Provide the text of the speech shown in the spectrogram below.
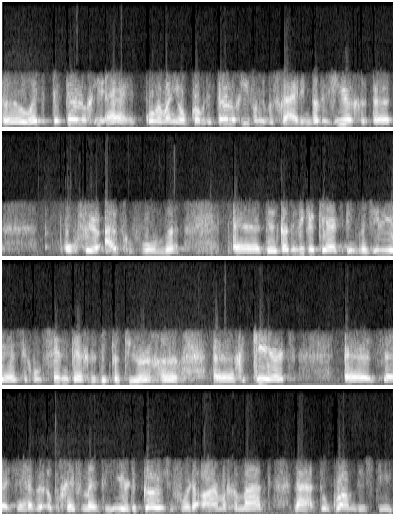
uh, hoe heet het, de theologie, hè, ik kon er maar niet opkomen. De theologie van de bevrijding, dat is hier uh, ongeveer uitgevonden. Uh, de katholieke kerk in Brazilië heeft zich ontzettend tegen de dictatuur ge, gekeerd. ze, ze hebben op een gegeven moment hier de keuze voor de armen gemaakt. Nou ja, toen kwam dus die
